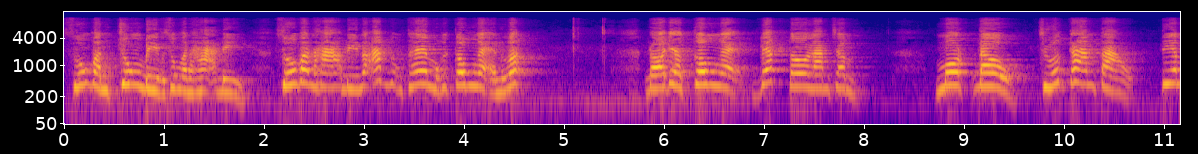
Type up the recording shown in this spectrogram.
xuống phần trung bì và xuống phần hạ bì. Xuống phần hạ bì nó áp dụng thêm một cái công nghệ nữa. Đó chính là công nghệ vector nam châm. Một đầu chứa cam thảo tiêm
